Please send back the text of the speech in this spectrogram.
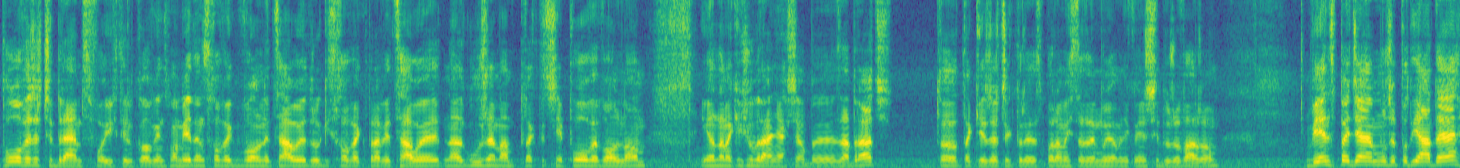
połowę rzeczy brałem swoich tylko, więc mam jeden schowek wolny cały, drugi schowek prawie cały. Na górze mam praktycznie połowę wolną i on tam jakieś ubrania chciałby zabrać. To takie rzeczy, które sporo miejsca zajmują, niekoniecznie dużo ważą. Więc powiedziałem mu, że podjadę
